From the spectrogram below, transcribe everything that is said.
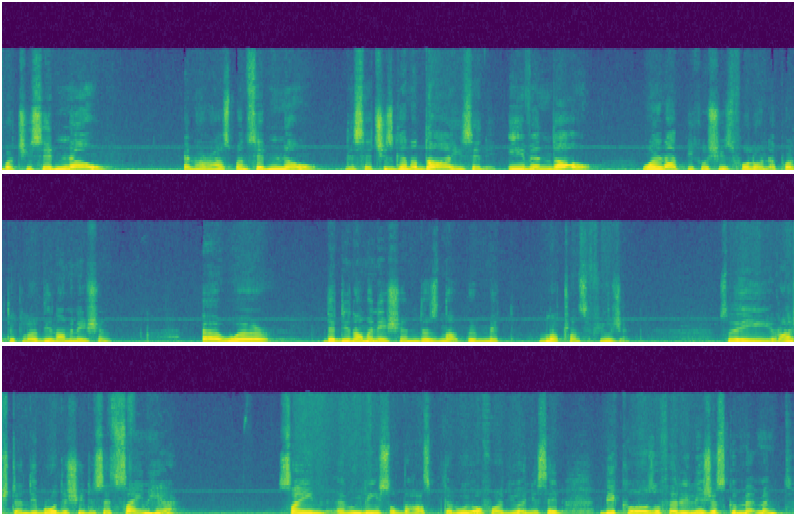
But she said no. And her husband said no. They said she's going to die. He said, even though. Why not? Because she's following a particular denomination uh, where the denomination does not permit blood transfusion. So they rushed and they brought the sheet and said, sign here. Sign a release of the hospital. We offered you, and he said, because of a religious commitment,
